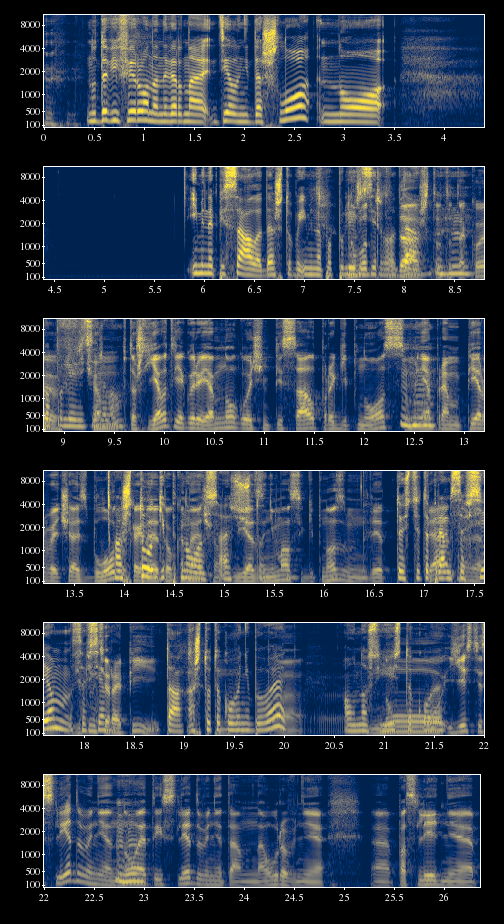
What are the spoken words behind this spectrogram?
Ну, до Виферона, наверное, дело не дошло, но именно писала, да, чтобы именно популяризировала. Ну вот, да, что-то мгм, такое. Популяризировала. чём- потому что я вот, я говорю, я много очень писал про гипноз. У Мгм. меня прям первая часть блога, А когда что я только гипноз? начал. А я что? занимался гипнозом лет То есть это пять, прям наверное, совсем, совсем... гипнотерапией. Так, а что такого Ну, не бывает? да. А у нас есть Ну, такое? Есть исследования, но Мгм. это исследование там на уровне э, последнее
